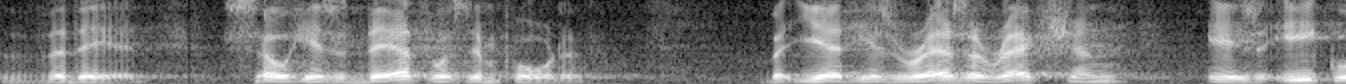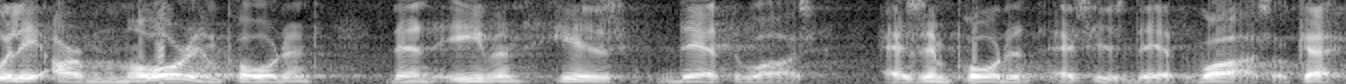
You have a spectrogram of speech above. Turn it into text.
the dead. So his death was important, but yet his resurrection is equally or more important than even his death was as important as his death was. Okay.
